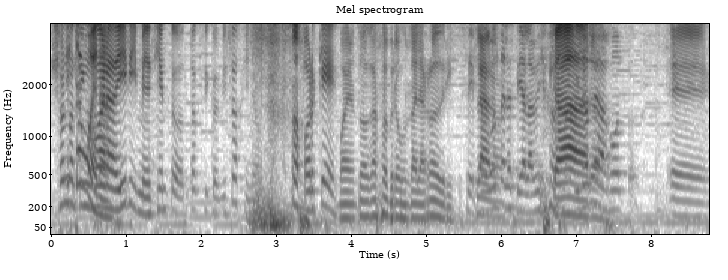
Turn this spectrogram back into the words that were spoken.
Yo no Está tengo buena. ganas de ir y me siento tóxico y misógino. ¿Por qué? Bueno, en todo caso, preguntale a Rodri. Sí, Claro. pregúntale si ya la. Claro. Si no se van juntos. Eh,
